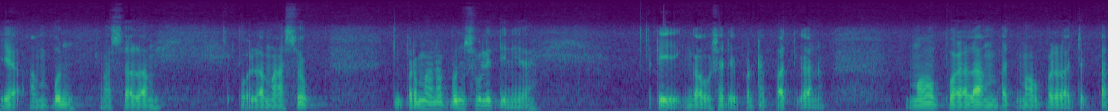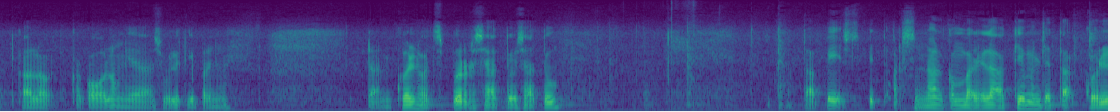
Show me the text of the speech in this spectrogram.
ya ampun, wassalam, bola masuk. Kiper mana pun sulit ini ya. Jadi nggak usah diperdebatkan. Mau bola lambat, mau bola cepat, kalau ke kolong ya sulit kipernya. Dan gol Hotspur satu-satu tapi Arsenal kembali lagi mencetak gol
